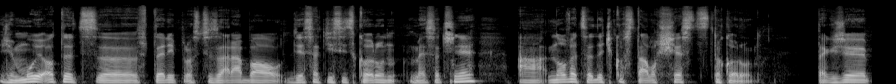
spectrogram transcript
že môj otec e, vtedy proste zarábal 10 tisíc korún mesačne a nové CD stalo 600 korún. Takže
